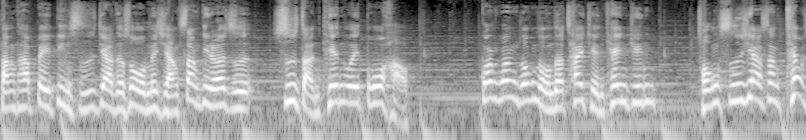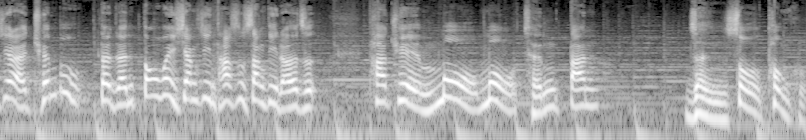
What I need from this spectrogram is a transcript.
当他被钉十字架的时候，我们想，上帝的儿子施展天威多好，光光荣荣的差遣天军从十字架上跳下来，全部的人都会相信他是上帝的儿子，他却默默承担，忍受痛苦，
